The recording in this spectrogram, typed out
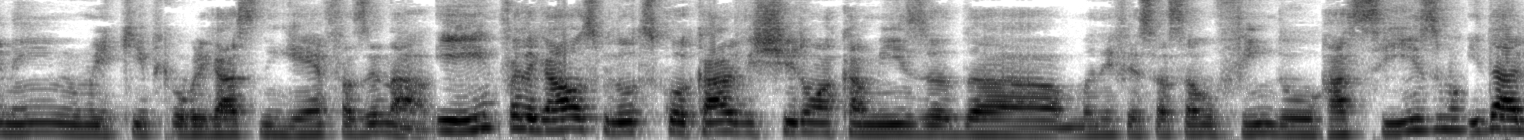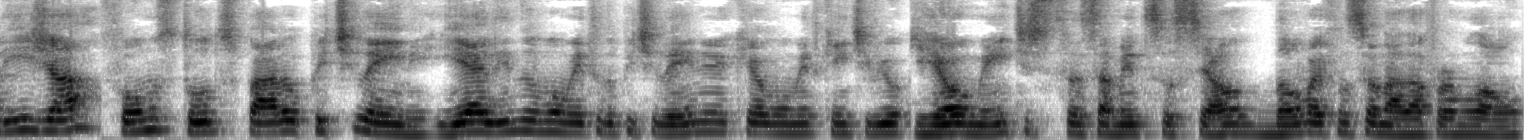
nem uma equipe que obrigasse ninguém a fazer nada. E foi legal, os pilotos colocaram, vestiram a camisa da manifestação, o fim do racismo, e dali já fomos todos para o pit lane. E é ali no momento do pit lane que é o momento que a gente viu que realmente o distanciamento social não vai funcionar na Fórmula 1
